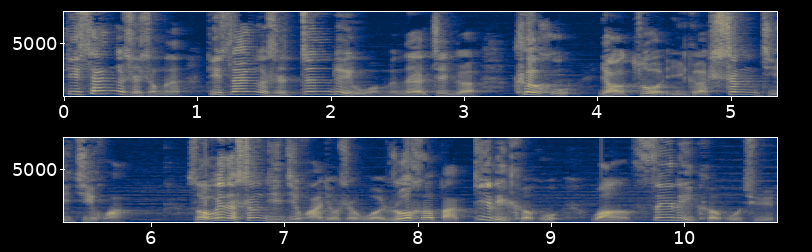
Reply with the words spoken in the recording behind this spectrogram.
第三个是什么呢？第三个是针对我们的这个客户要做一个升级计划。所谓的升级计划，就是我如何把 D 类客户往 C 类客户去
